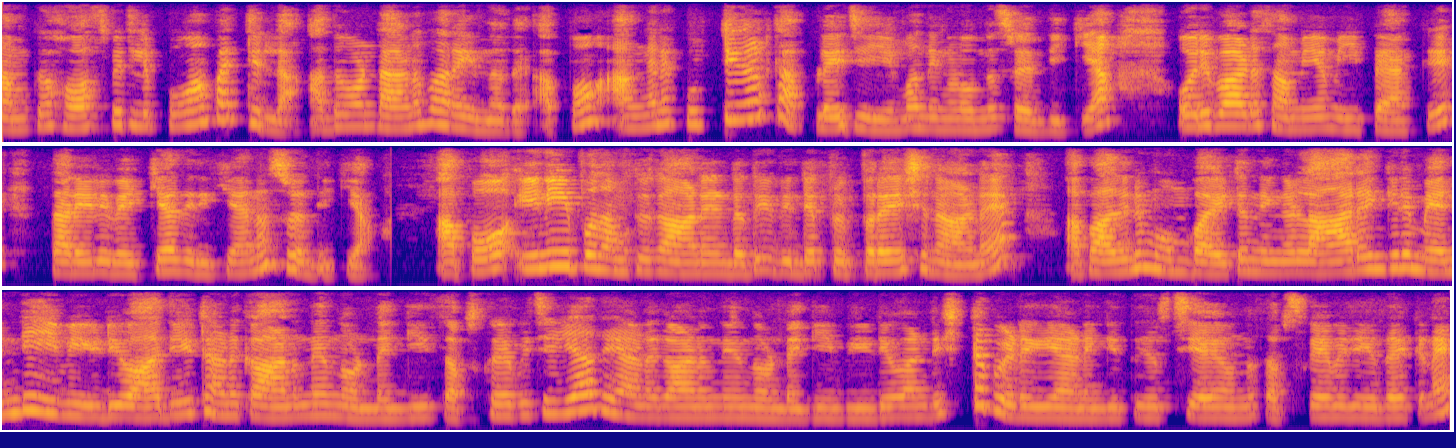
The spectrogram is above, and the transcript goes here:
നമുക്ക് ഹോസ്പിറ്റലിൽ പോകാൻ പറ്റില്ല. അതുകൊണ്ടാണ് പറയുന്നത്. അപ്പോൾ അങ്ങനെ കുട്ടികൾക്ക് അപ്ലൈ ചെയ്യുമ്പോൾ നിങ്ങളൊന്ന് ശ്രദ്ധിക്കുക. ഒരുപാട് സമയം ഈ പാക്ക് തലയിൽ വെക്കാതിരിക്കാനും ശ്രദ്ധിക്കുക. അപ്പോ ഇനിയിപ്പോ നമുക്ക് കാണേണ്ടത് ഇതിന്റെ പ്രിപ്പറേഷൻ ആണ്. അപ്പോൾ അതിനു മുമ്പായിട്ട് നിങ്ങൾ ആരെങ്കിലും എന്റെ ഈ വീഡിയോ ആദ്യമായിട്ടാണ് കാണുന്നതെന്നുണ്ടെങ്കിൽ സബ്സ്ക്രൈബ് ചെയ്യാതെയാണ് കാണുന്നതെന്നുണ്ടെങ്കിൽ വീഡിയോ കണ്ട് ഇഷ്ടപ്പെടുകയാണെങ്കിൽ തീർച്ചയായും ഒന്ന് സബ്സ്ക്രൈബ് ചെയ്തേക്കണേ.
